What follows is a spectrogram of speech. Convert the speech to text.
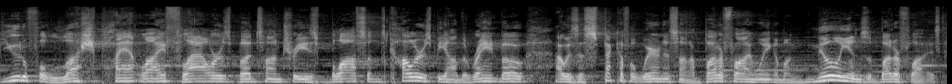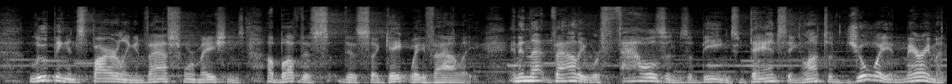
Beautiful, lush plant life, flowers, buds on trees, blossoms, colors beyond the rainbow. I was a speck of awareness on a butterfly wing among millions of butterflies, looping and spiraling in vast formations above this, this uh, gateway valley. And in that valley were thousands of beings dancing, lots of joy and merriment.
